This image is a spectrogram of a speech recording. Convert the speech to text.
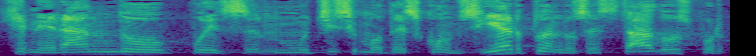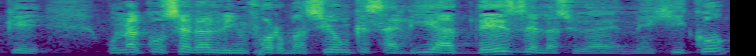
generando pues muchísimo desconcierto en los estados, porque una cosa era la información que salía desde la Ciudad de México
